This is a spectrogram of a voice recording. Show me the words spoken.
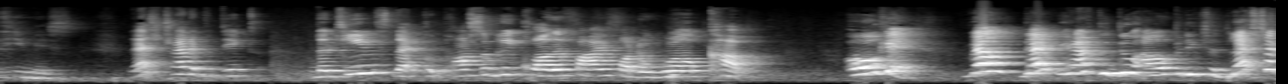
the team is. Let's try to predict the teams that could possibly qualify for the World Cup. Okay, well then we have to do our predictions. Let's check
